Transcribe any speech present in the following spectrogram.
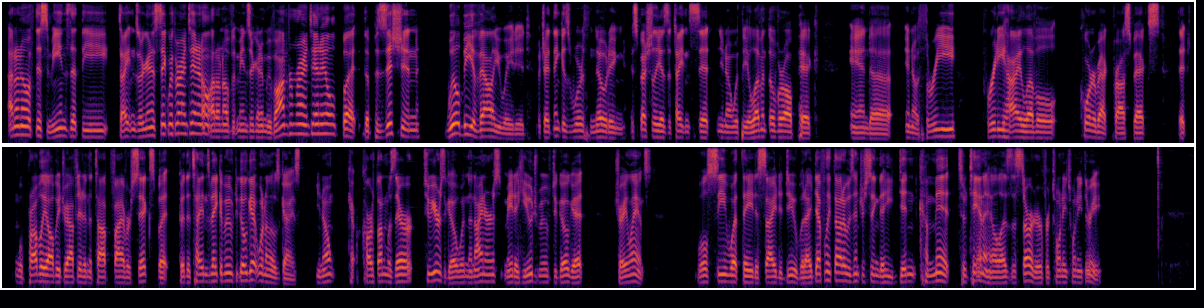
I don't know if this means that the Titans are going to stick with Ryan Tannehill. I don't know if it means they're going to move on from Ryan Tannehill, but the position will be evaluated, which I think is worth noting, especially as the Titans sit, you know, with the 11th overall pick and uh, you know three pretty high level quarterback prospects that will probably all be drafted in the top five or six. But could the Titans make a move to go get one of those guys? You know, Carthon was there two years ago when the Niners made a huge move to go get Trey Lance. We'll see what they decide to do, but I definitely thought it was interesting that he didn't commit to Tannehill as the starter for 2023.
